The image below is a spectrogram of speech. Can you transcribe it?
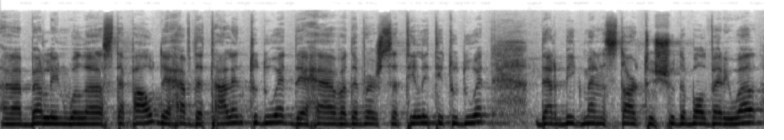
Uh, Berlin will uh, step out. They have the talent to do it. They have the versatility to do it. Their big men start to shoot the ball very well,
